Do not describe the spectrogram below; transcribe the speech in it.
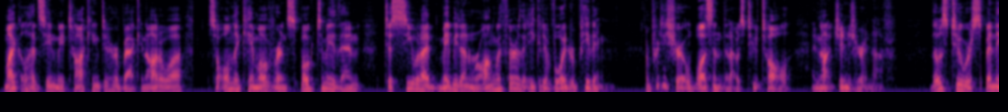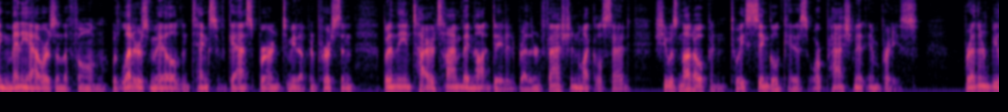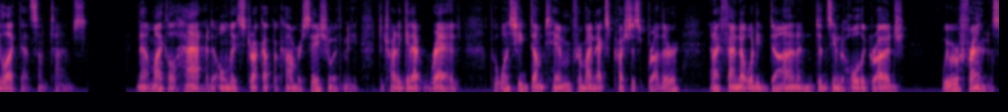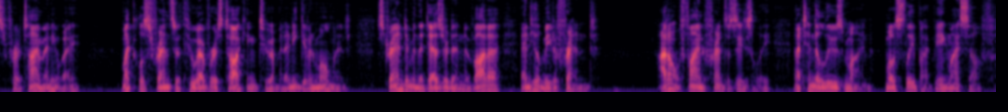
Michael had seen me talking to her back in Ottawa, so only came over and spoke to me then to see what I'd maybe done wrong with her that he could avoid repeating. I'm pretty sure it wasn't that I was too tall and not ginger enough. Those two were spending many hours on the phone, with letters mailed and tanks of gas burned to meet up in person, but in the entire time they not dated brethren fashion, Michael said, she was not open to a single kiss or passionate embrace. Brethren be like that sometimes. Now, Michael had only struck up a conversation with me to try to get at Red, but once she dumped him for my next crush's brother, and I found out what he'd done and didn't seem to hold a grudge, we were friends, for a time anyway. Michael's friends with whoever is talking to him at any given moment. Strand him in the desert in Nevada, and he'll meet a friend. I don't find friends as easily, and I tend to lose mine, mostly by being myself.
